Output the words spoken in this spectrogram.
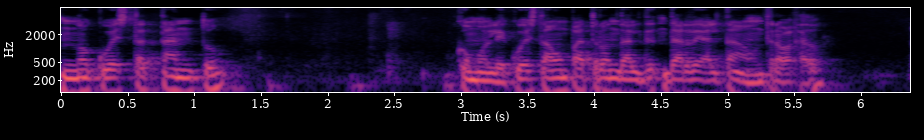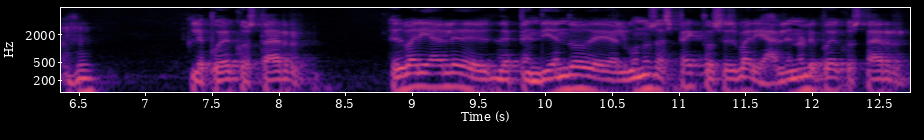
no cuesta tanto como le cuesta a un patrón dar, dar de alta a un trabajador. Le puede costar, es variable de- dependiendo de algunos aspectos, es variable, no le puede costar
